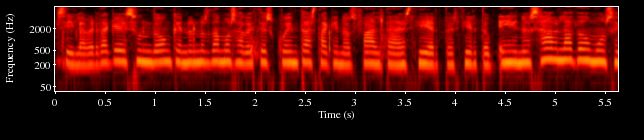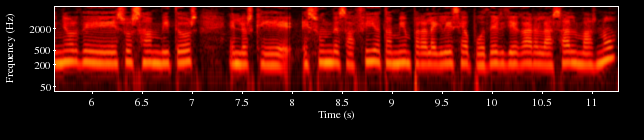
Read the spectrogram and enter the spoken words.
Sí, la verdad que es un don que no nos damos a veces cuenta hasta que nos falta, es cierto, es cierto. Eh, nos ha hablado, Monseñor, de esos ámbitos en los que es un desafío también para la Iglesia poder llegar a las almas, ¿no?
